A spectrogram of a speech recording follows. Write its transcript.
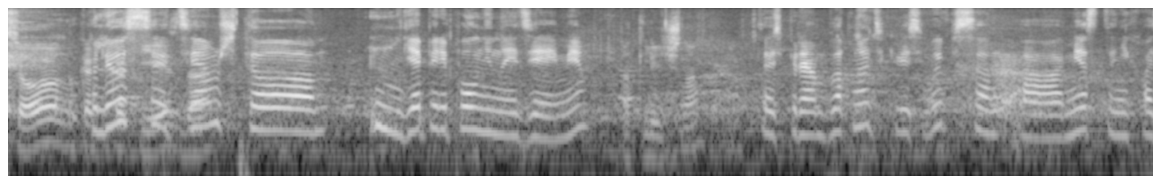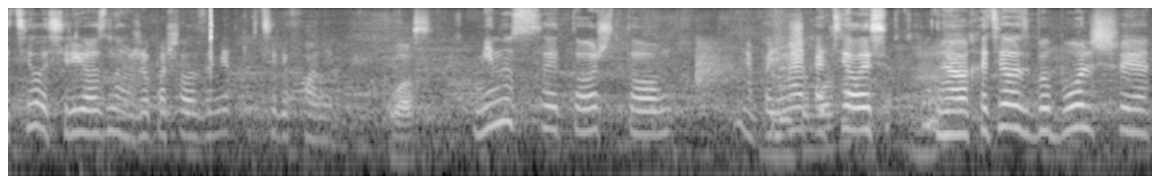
Все как, как Плюсы есть, тем, да. что я переполнена идеями, Отлично. то есть прям блокнотик весь выписан, а места не хватило, серьезно, уже пошла заметка в телефоне. Класс. Минусы то, что, я понимаю, хотелось, а, хотелось бы больше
